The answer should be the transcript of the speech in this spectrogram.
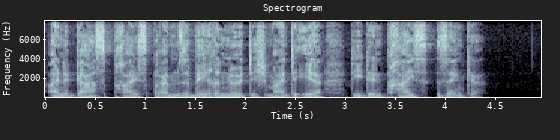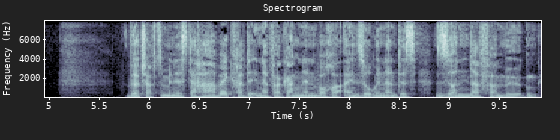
Eine Gaspreisbremse wäre nötig, meinte er, die den Preis senke. Wirtschaftsminister Habeck hatte in der vergangenen Woche ein sogenanntes Sondervermögen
